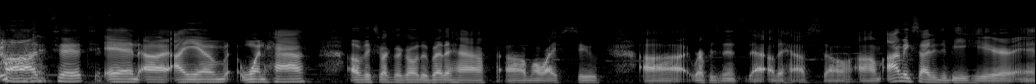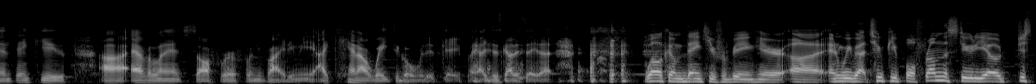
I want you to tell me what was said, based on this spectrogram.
content. And uh, I am one half of Expecto Go, the other half, uh, my wife Sue, uh, represents that other half. So um, I'm excited to be here, and thank you, uh, Avalanche Software, for inviting me. I cannot wait to go over this gameplay. I just got to say that. Welcome. Thank you for being here. Uh, and we've got two people from the studio, just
